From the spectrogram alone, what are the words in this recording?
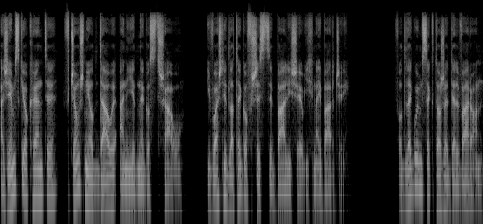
A ziemskie okręty wciąż nie oddały ani jednego strzału. I właśnie dlatego wszyscy bali się ich najbardziej. W odległym sektorze Delvaron,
